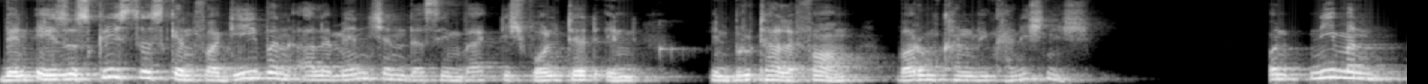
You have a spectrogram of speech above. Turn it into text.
Wenn Jesus Christus kann vergeben alle Menschen, dass ihm wirklich foltert in, in brutaler Form, warum kann, wie kann ich nicht? Und niemand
